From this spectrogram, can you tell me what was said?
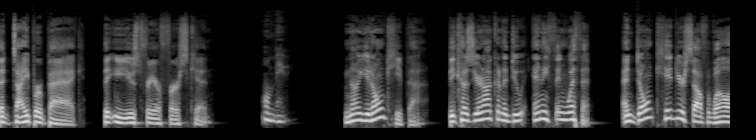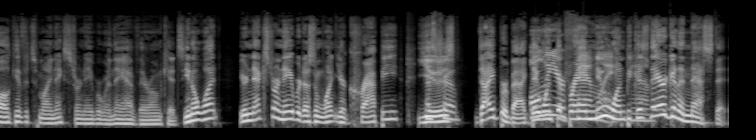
The diaper bag that you used for your first kid. Well, maybe. No, you don't keep that because you're not going to do anything with it. And don't kid yourself, well, I'll give it to my next door neighbor when they have their own kids. You know what? Your next door neighbor doesn't want your crappy used diaper bag. They Only want the brand new one because yeah. they're going to nest it.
